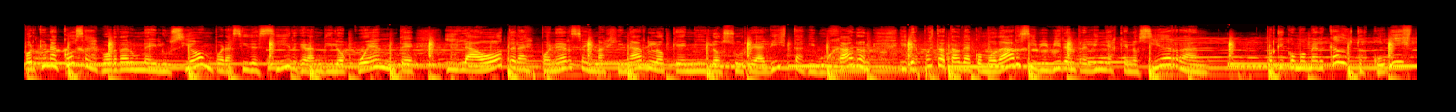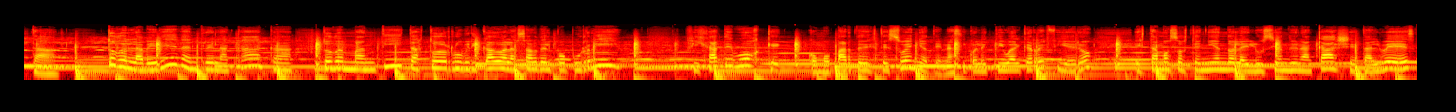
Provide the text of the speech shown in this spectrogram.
porque una cosa es bordar una ilusión, por así decir, grandilocuente, y la otra es ponerse a imaginar lo que ni los surrealistas dibujaron y después tratar de acomodarse y vivir entre líneas que no cierran. Porque como mercado esto es cubista. Todo en la vereda, entre la caca, todo en mantitas, todo rubricado al azar del popurrí. Fíjate vos que, como parte de este sueño tenaz y colectivo al que refiero, estamos sosteniendo la ilusión de una calle, tal vez,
